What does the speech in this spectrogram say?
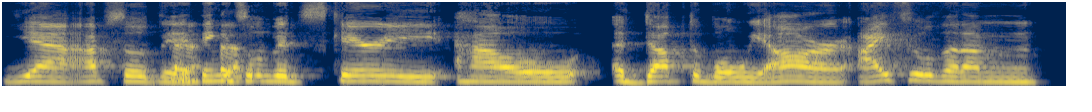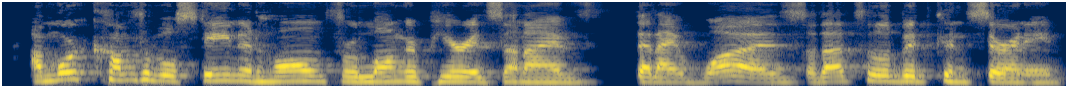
Yeah, absolutely. I think it's a little bit scary how adaptable we are. I feel that I'm I'm more comfortable staying at home for longer periods than I've than I was. So that's a little bit concerning.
